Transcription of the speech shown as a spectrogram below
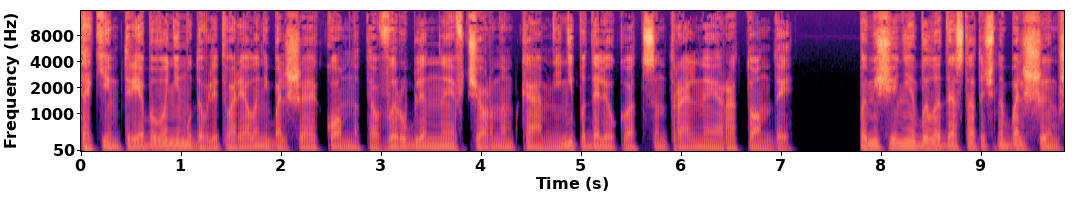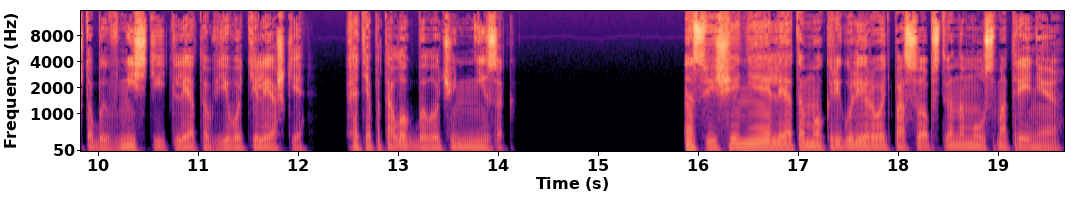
Таким требованием удовлетворяла небольшая комната, вырубленная в черном камне неподалеку от центральной ротонды. Помещение было достаточно большим, чтобы вместить лето в его тележке, хотя потолок был очень низок. Освещение лето мог регулировать по собственному усмотрению.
